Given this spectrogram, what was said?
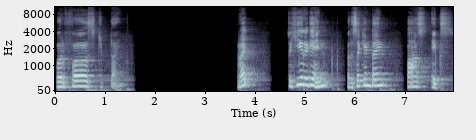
for first time. Right? So here again for the second time pass x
